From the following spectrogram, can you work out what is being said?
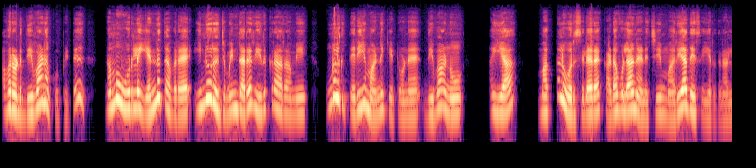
அவரோட திவானை கூப்பிட்டு நம்ம ஊர்ல என்ன தவிர இன்னொரு ஜமீன்தாரர் இருக்கிறாராமே உங்களுக்கு தெரியுமான்னு கேட்டோன்னே திவானும் ஐயா மக்கள் ஒரு சிலரை கடவுளா நினைச்சு மரியாதை செய்யறதுனால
